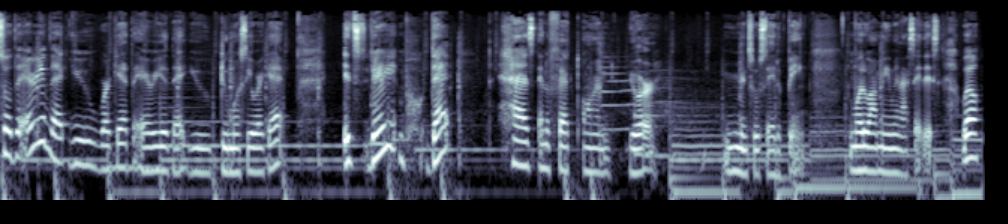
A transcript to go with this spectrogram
So the area that you work at, the area that you do most of your work at, it's very important that has an effect on your mental state of being. And what do I mean when I say this? Well,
